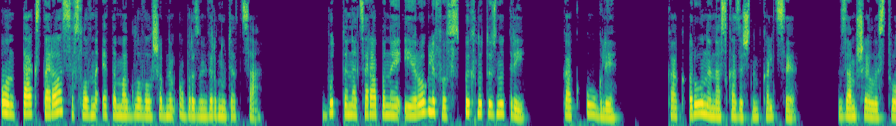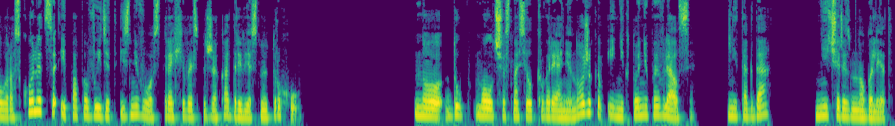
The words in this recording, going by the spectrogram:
Он так старался, словно это могло волшебным образом вернуть отца. Будто нацарапанные иероглифы вспыхнут изнутри, как угли, как руны на сказочном кольце. Замшелый ствол расколется, и папа выйдет из него, стряхивая с пиджака древесную труху но дуб молча сносил ковыряние ножиком, и никто не появлялся. Ни тогда, ни через много лет.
